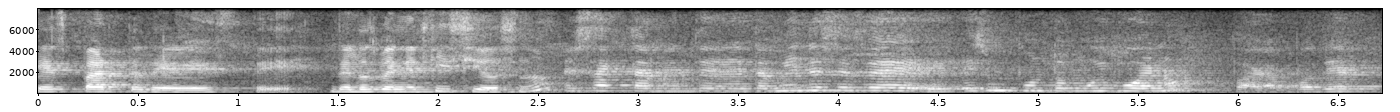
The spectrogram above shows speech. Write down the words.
que es parte de, este, de los beneficios, ¿no? Exactamente, también es, ese, es un punto muy bueno para poder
